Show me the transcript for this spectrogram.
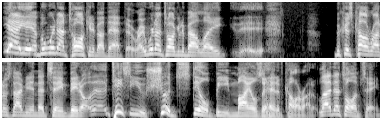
Yeah, yeah, yeah, but we're not talking about that though, right? We're not talking about like eh, because Colorado's not even in that same vein. Uh, TCU should still be miles ahead of Colorado. That's all I'm saying.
